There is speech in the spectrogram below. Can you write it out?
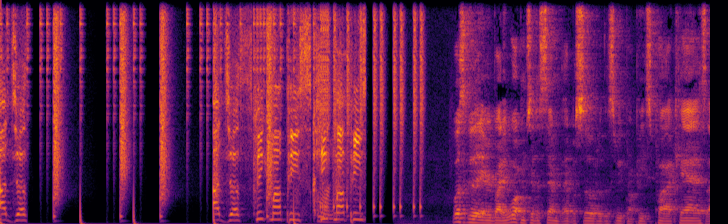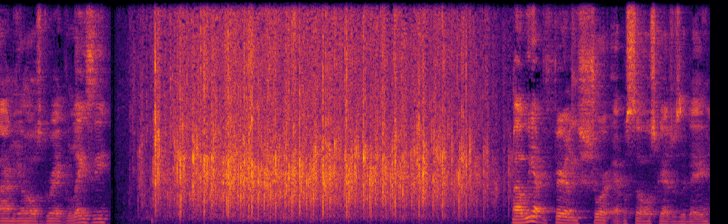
I just, I just speak my peace. Keep my peace. What's good, everybody? Welcome to the seventh episode of the Speak My Peace podcast. I'm your host, Greg Lacey. Uh, we have a fairly short episode schedule today.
